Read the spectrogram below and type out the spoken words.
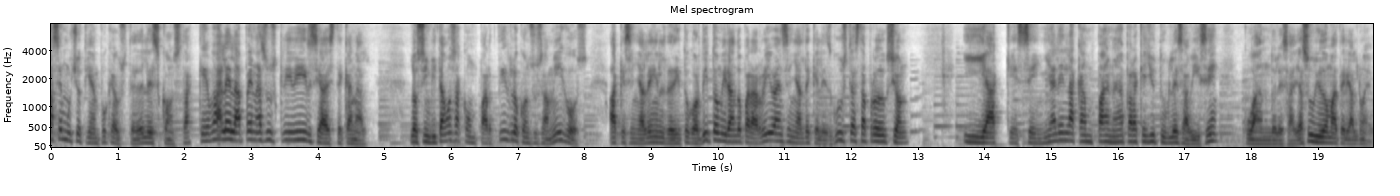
Hace mucho tiempo que a ustedes les consta que vale la pena suscribirse a este canal. Los invitamos a compartirlo con sus amigos, a que señalen el dedito gordito mirando para arriba en señal de que les gusta esta producción y a que señalen la campana para que YouTube les avise cuando les haya subido material nuevo.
